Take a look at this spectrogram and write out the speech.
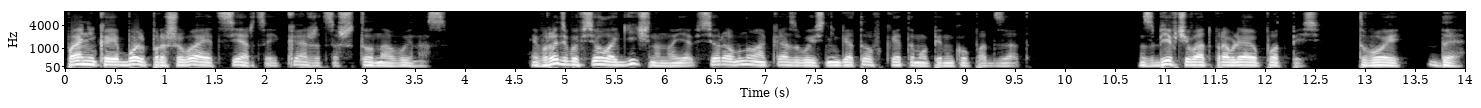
Паника и боль прошивает сердце, и кажется, что на вынос. И вроде бы все логично, но я все равно оказываюсь не готов к этому пинку под зад. Сбивчиво отправляю подпись «Твой Д».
